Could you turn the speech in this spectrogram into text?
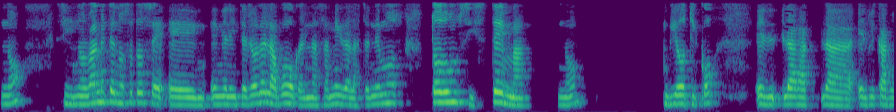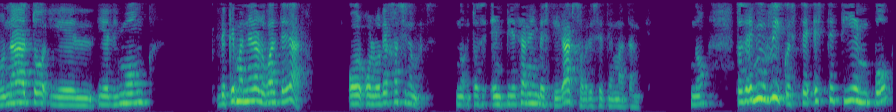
¿No? Si normalmente nosotros eh, en, el interior de la boca, en las amígdalas, tenemos todo un sistema, ¿no? Biótico, el, el bicarbonato y el, y el limón, ¿de qué manera lo va a alterar? O, lo deja así nomás. Entonces empiezan a investigar sobre ese tema también, ¿no? Entonces es muy rico este, este tiempo,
